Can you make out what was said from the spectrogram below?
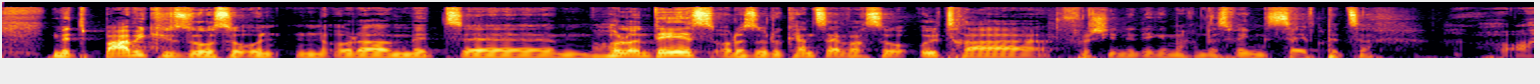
mit Barbecue-Soße unten oder mit ähm, Hollandaise oder so. Du kannst einfach so ultra verschiedene Dinge machen. Deswegen Safe Pizza. Boah,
